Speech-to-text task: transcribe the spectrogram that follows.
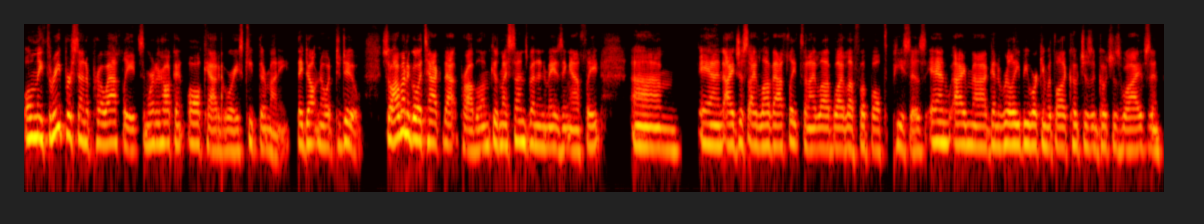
Only 3% of pro athletes, and we're talking all categories, keep their money. They don't know what to do. So I want to go attack that problem because my son's been an amazing athlete. Um, and I just, I love athletes and I love, well, I love football to pieces. And I'm uh, going to really be working with a lot of coaches and coaches' wives and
